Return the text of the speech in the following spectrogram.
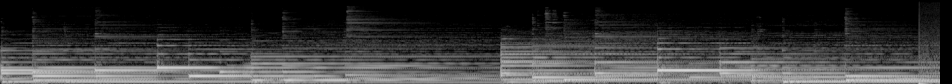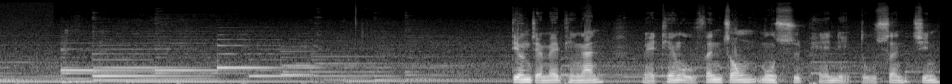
弟兄姐妹平安，每天五分钟，牧师陪你读圣经。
